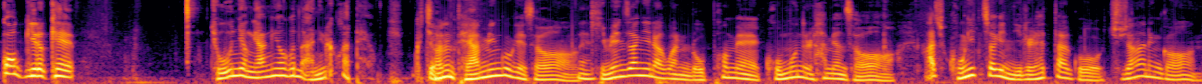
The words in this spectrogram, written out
꼭 이렇게 좋은 영향력은 아닐 것 같아요. 그죠? 저는 대한민국에서 네. 김현장이라고 하는 로펌의 고문을 하면서 아주 공익적인 일을 했다고 주장하는 건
